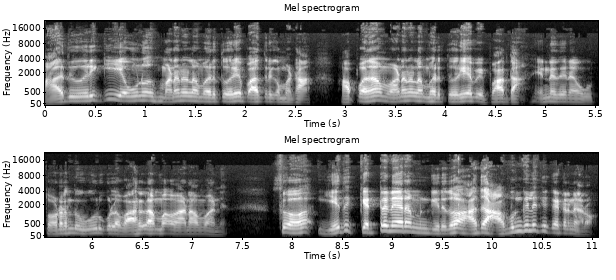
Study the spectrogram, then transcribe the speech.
அது வரைக்கும் எவனும் மனநல மருத்துவரையே பார்த்துருக்க மாட்டான். அப்போ தான் மனநல மருத்துவரையே போய் பார்த்தான். என்னது நான் தொடர்ந்து ஊருக்குள்ளே வாழலாமா வேணாமான்னு. ஸோ எது கெட்ட நேரம் என்கிறதோ அது அவங்களுக்கு கெட்ட நேரம்.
